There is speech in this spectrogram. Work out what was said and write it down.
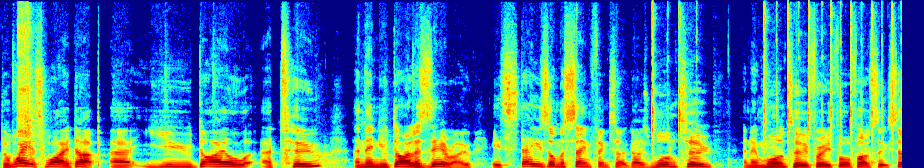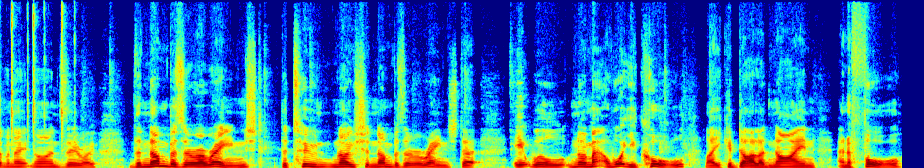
the way it's wired up, uh, you dial a two and then you dial a zero, it stays on the same thing. So it goes one, two, and then one, two, three, four, five, six, seven, eight, nine, zero. The numbers are arranged, the two motion numbers are arranged that it will, no matter what you call, like you could dial a nine and a four,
